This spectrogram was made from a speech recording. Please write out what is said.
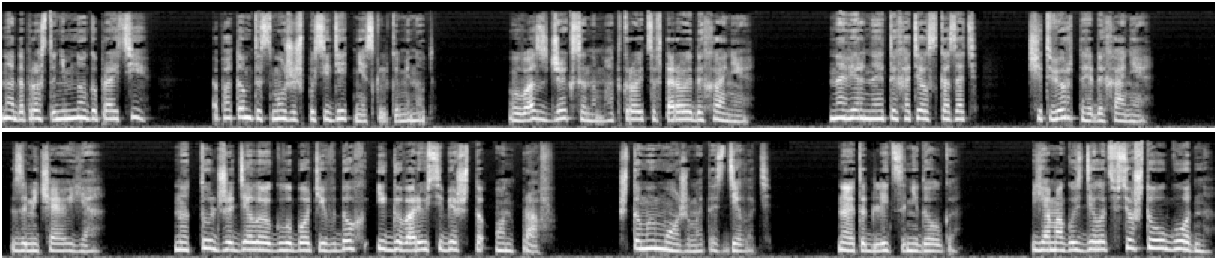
Надо просто немного пройти, а потом ты сможешь посидеть несколько минут. У вас с Джексоном откроется второе дыхание. Наверное, ты хотел сказать четвертое дыхание» замечаю я. Но тут же делаю глубокий вдох и говорю себе, что он прав. Что мы можем это сделать. Но это длится недолго. Я могу сделать все, что угодно.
